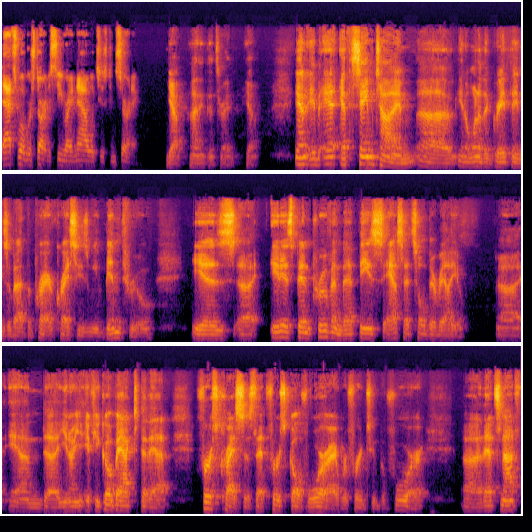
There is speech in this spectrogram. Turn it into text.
that's what we're starting to see right now, which is concerning. Yeah, I think that's right. Yeah. And at the same time, uh, you know, one of the great things about the prior crises we've been through is uh, it has been proven that these assets hold their value. Uh, and, uh, you know, if you go back to that first crisis, that first Gulf War I referred to before, uh, that's not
